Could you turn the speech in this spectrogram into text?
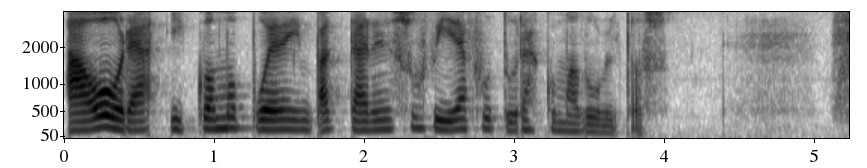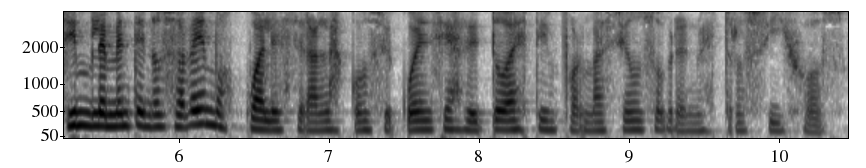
ahora y cómo puede impactar en sus vidas futuras como adultos. Simplemente no sabemos cuáles serán las consecuencias de toda esta información sobre nuestros hijos.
